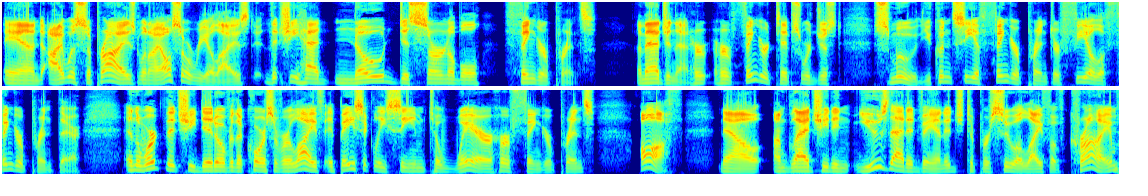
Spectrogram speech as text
and I was surprised when I also realized that she had no discernible fingerprints. Imagine that. Her her fingertips were just smooth. You couldn't see a fingerprint or feel a fingerprint there. And the work that she did over the course of her life, it basically seemed to wear her fingerprints off. Now, I'm glad she didn't use that advantage to pursue a life of crime,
